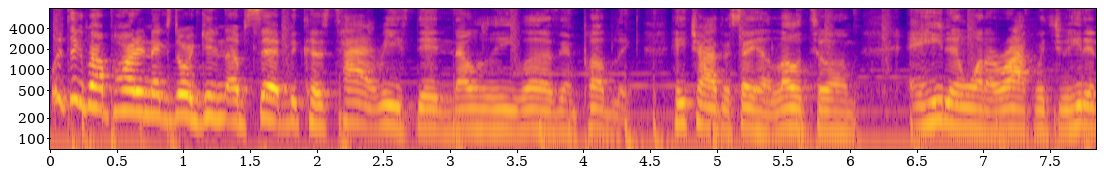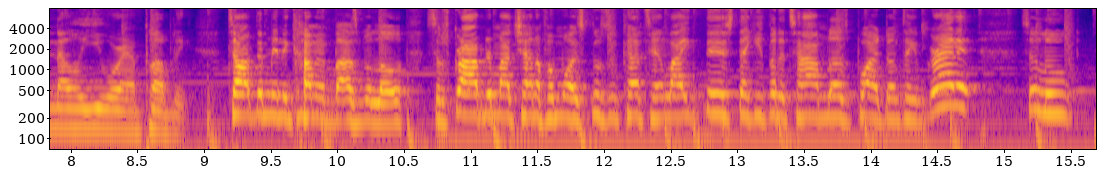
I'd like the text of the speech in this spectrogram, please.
What do you think about Party Next Door getting upset because Tyrese didn't know who he was in public? He tried to say hello to him, and he didn't want to rock with you. He didn't know who you were in public. Talk to me in the comment box below. Subscribe to my channel for more exclusive content like this. Thank you for the time, love, support. Don't take it granted. Salute.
